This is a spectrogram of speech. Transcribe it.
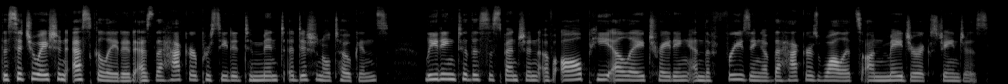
the situation escalated as the hacker proceeded to mint additional tokens, leading to the suspension of all PLA trading and the freezing of the hackers' wallets on major exchanges.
